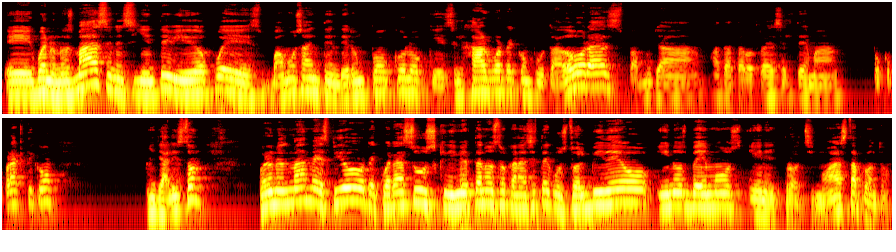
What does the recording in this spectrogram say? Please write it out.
Eh, bueno, no es más, en el siguiente video pues vamos a entender un poco lo que es el hardware de computadoras, vamos ya a tratar otra vez el tema un poco práctico y ya listo. Bueno, no es más, me despido, recuerda suscribirte a nuestro canal si te gustó el video y nos vemos en el próximo. Hasta pronto.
